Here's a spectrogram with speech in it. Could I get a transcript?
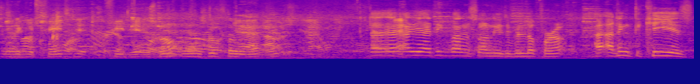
Really good feed, feed here as well. Yeah, good food. Yeah, yeah. Uh, yeah, I think Ballinasloe needs to build up for. I, I think the key is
